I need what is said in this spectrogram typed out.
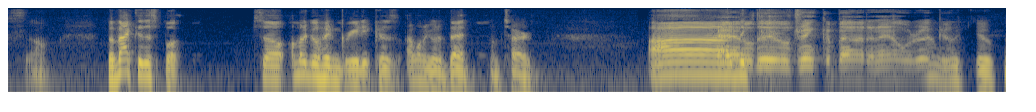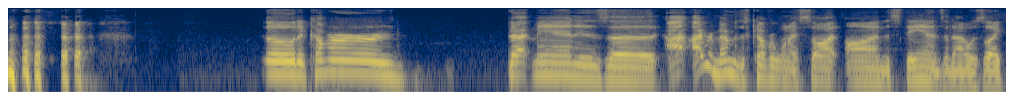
So, but back to this book. So I'm gonna go ahead and grade it because I want to go to bed. I'm tired. Uh, Had the- a little drink about an hour ago. so the cover, Batman is. Uh, I, I remember this cover when I saw it on the stands, and I was like,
